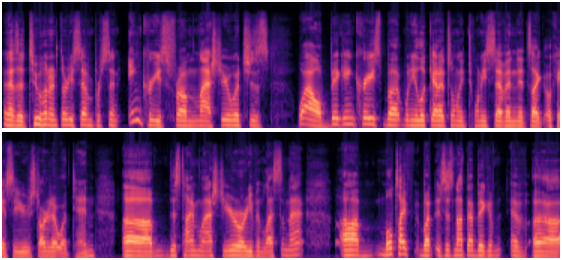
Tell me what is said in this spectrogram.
And that's a 237% increase from last year, which is wow, big increase. But when you look at it, it's only 27. It's like, okay, so you started at what, 10 uh, this time last year or even less than that. Uh, multi, but it's just not that big of, a uh,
